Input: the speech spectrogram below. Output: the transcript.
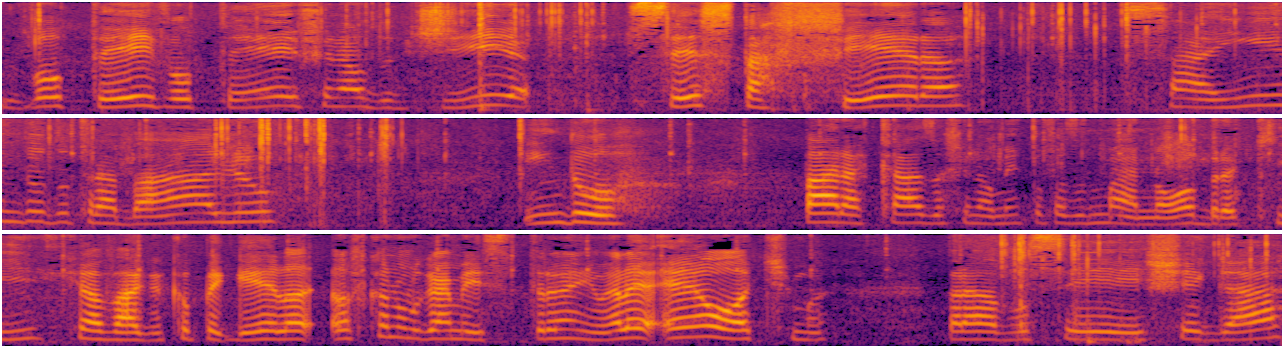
Voltei, voltei. Final do dia, sexta-feira, saindo do trabalho, indo para casa finalmente. Tô fazendo manobra aqui, que a vaga que eu peguei, ela, ela fica num lugar meio estranho. Ela é, é ótima para você chegar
